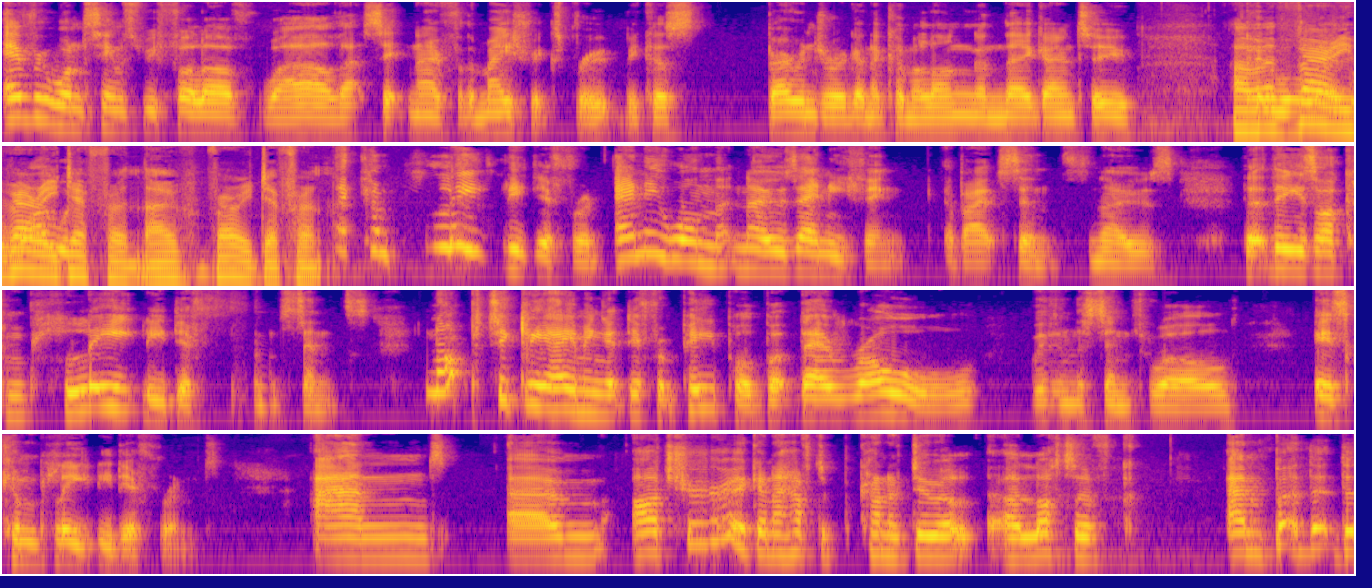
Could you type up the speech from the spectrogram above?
everyone seems to be full of well that's it now for the matrix brute because Behringer are going to come along and they're going to Oh, they're very, very would- different, though. Very different. They're completely different. Anyone that knows anything about synths knows that these are completely different synths. Not particularly aiming at different people, but their role within the synth world is completely different. And um, Arturia are going to have to kind of do a, a lot of. And but the, the,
